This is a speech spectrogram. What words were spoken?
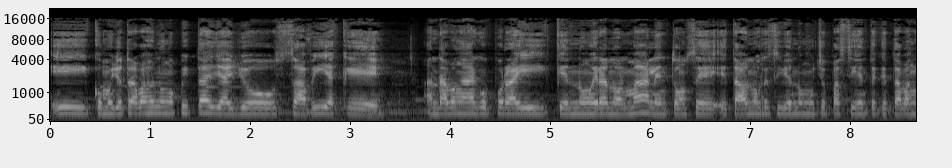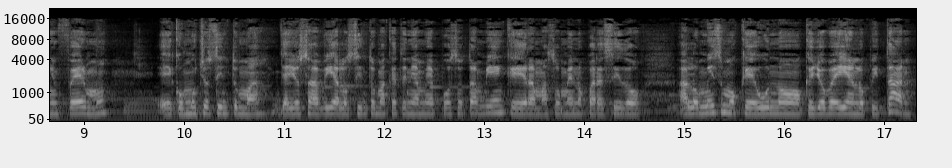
y como yo trabajo en un hospital ya yo sabía que andaban algo por ahí que no era normal, entonces estábamos recibiendo muchos pacientes que estaban enfermos eh, con muchos síntomas, ya yo sabía los síntomas que tenía mi esposo también, que era más o menos parecido a lo mismo que uno que yo veía en el hospital.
